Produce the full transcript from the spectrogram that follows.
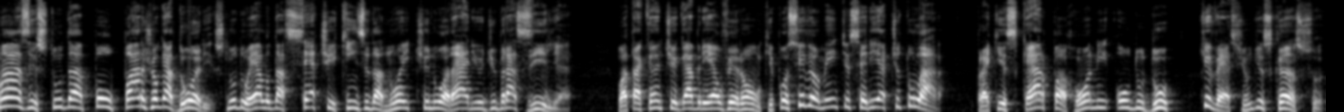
mas estuda poupar jogadores no duelo das 7h15 da noite no horário de Brasília. O atacante Gabriel Veron, que possivelmente seria titular, para que Scarpa, Rony ou Dudu tivessem um descanso,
